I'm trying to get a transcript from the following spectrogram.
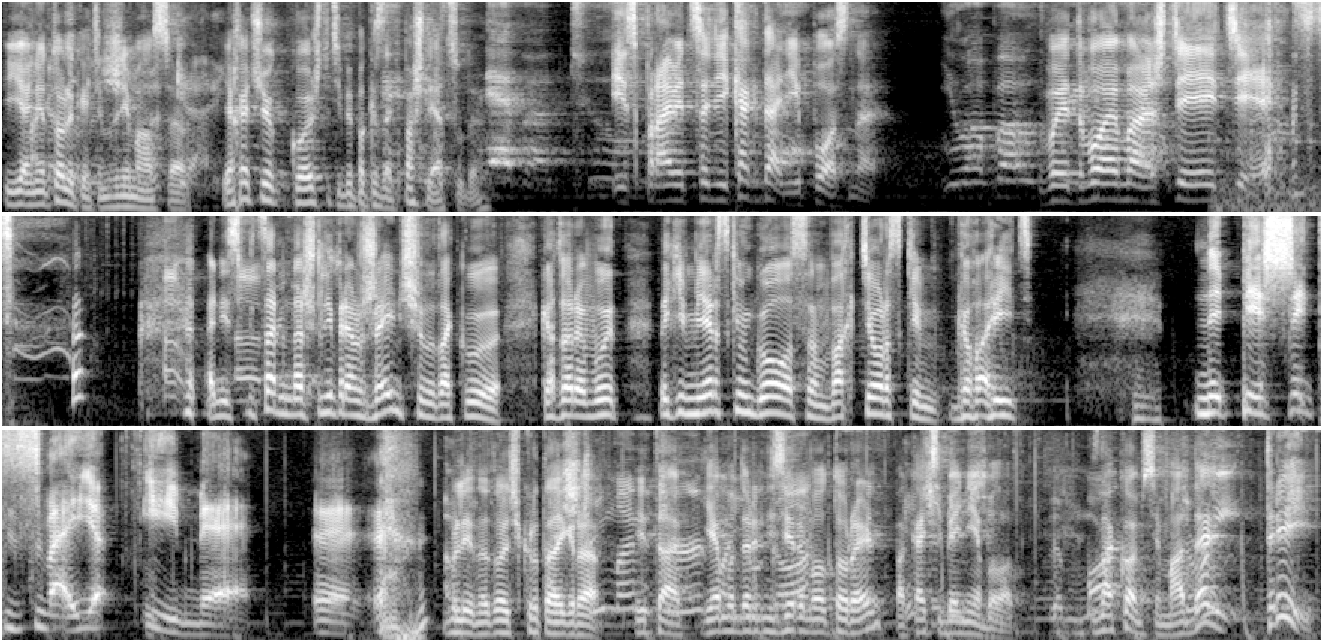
я не только этим занимался. Я хочу кое-что тебе показать. Пошли отсюда. Исправиться никогда не поздно. Вы двое можете идти. Они специально нашли прям женщину такую, которая будет таким мерзким голосом, вахтерским, говорить. Напишите свое имя. Блин, это очень крутая игра. Итак, я модернизировал турель, пока тебя не было. Знакомься, модель 3.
